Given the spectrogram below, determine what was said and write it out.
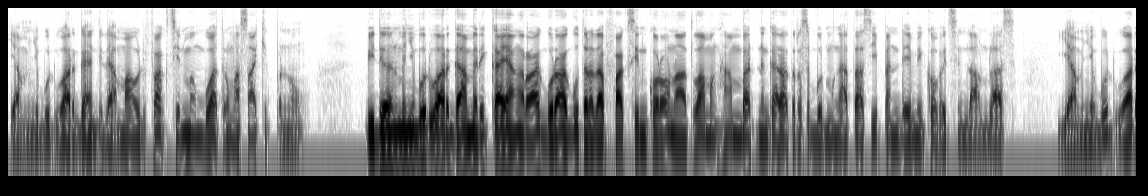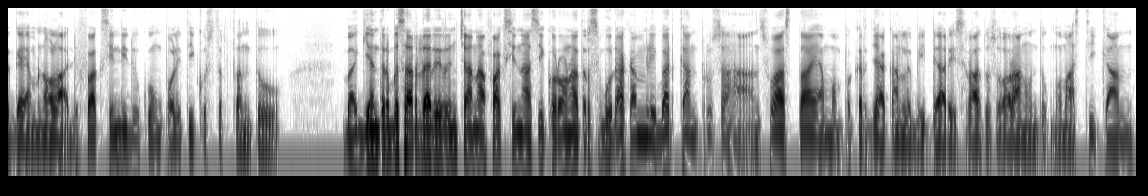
Yang menyebut warga yang tidak mau divaksin membuat rumah sakit penuh. Biden menyebut warga Amerika yang ragu-ragu terhadap vaksin corona telah menghambat negara tersebut mengatasi pandemi COVID-19. Ia menyebut warga yang menolak divaksin didukung politikus tertentu. Bagian terbesar dari rencana vaksinasi corona tersebut akan melibatkan perusahaan swasta yang mempekerjakan lebih dari 100 orang untuk memastikan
